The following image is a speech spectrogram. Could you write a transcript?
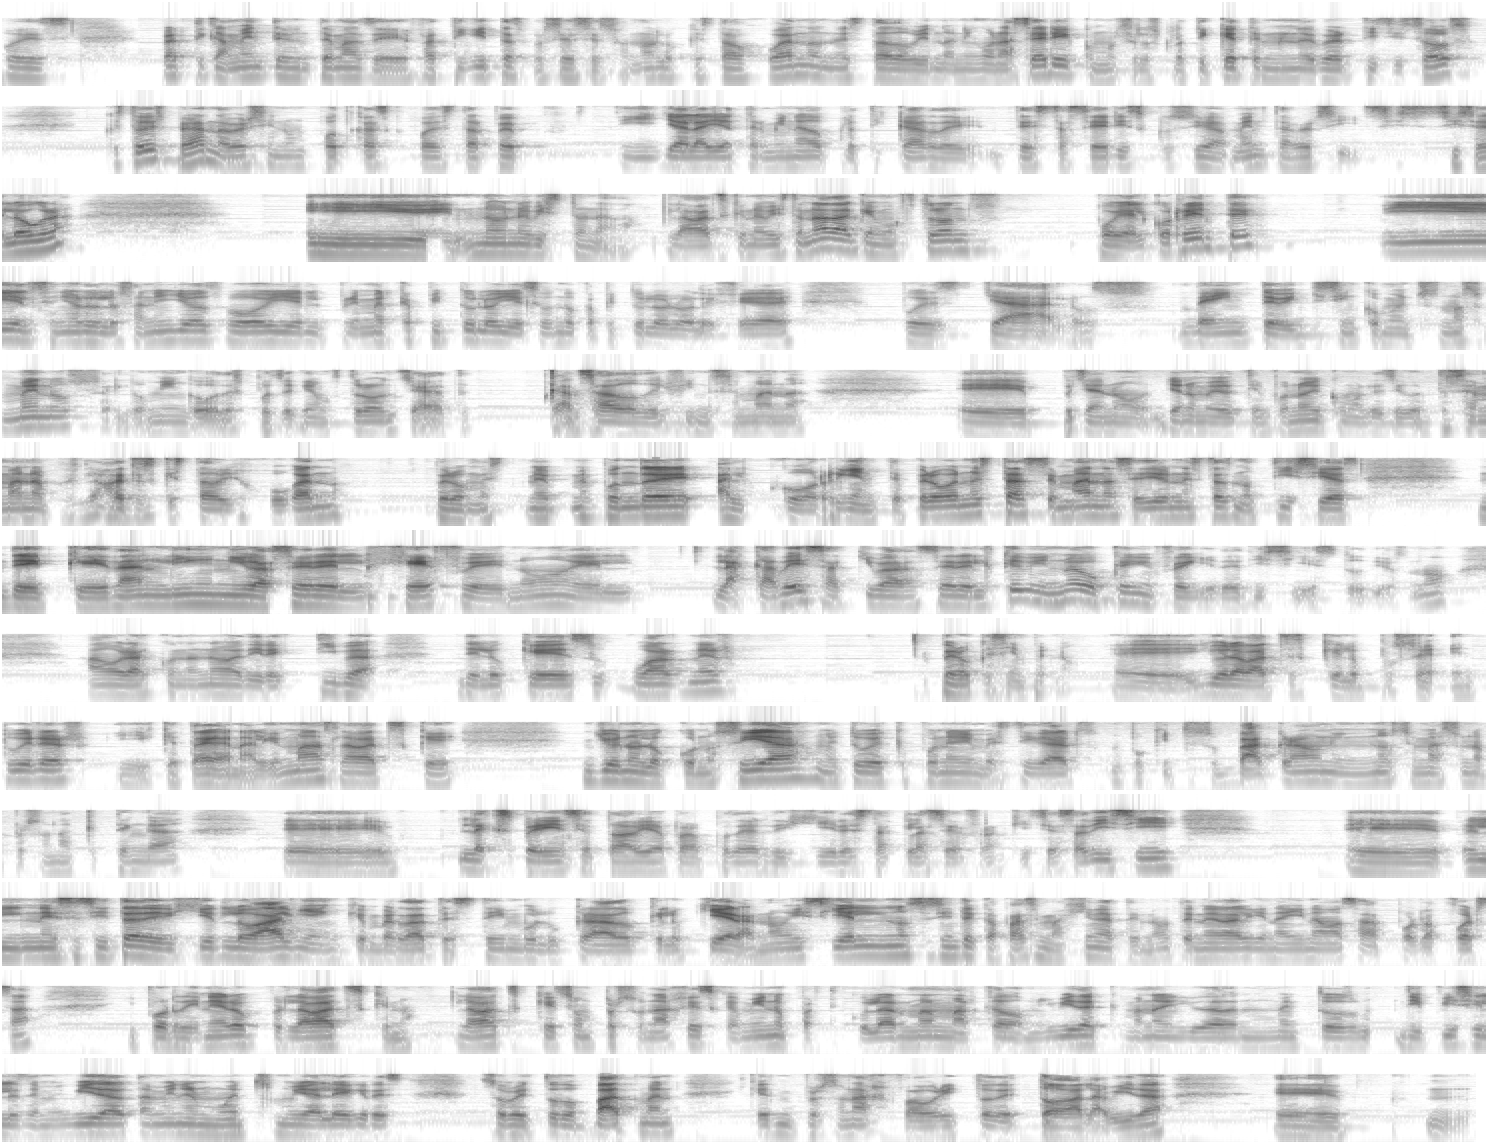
pues prácticamente en temas de fatiguitas, pues es eso, ¿no? Lo que he estado jugando, no he estado viendo ninguna serie, como se los platiqué, terminé de ver DC Souls, que estoy esperando a ver si en un podcast que puede estar Pep y ya la haya terminado de platicar de, esta serie exclusivamente, a ver si, si, se logra. Y no, no he visto nada. La verdad es que no he visto nada. Game of Thrones, voy al corriente. Y El Señor de los Anillos, voy el primer capítulo y el segundo capítulo lo dejé pues ya a los 20, 25 minutos más o menos. El domingo después de Game of Thrones, ya cansado del fin de semana. Eh, pues ya no, ya no me dio tiempo, ¿no? Y como les digo, entre semana, pues la verdad es que he estado yo jugando pero me, pondré al corriente. Pero bueno, esta semana se dieron estas noticias de que Dan Lin iba a ser el jefe, ¿no? El, la cabeza que iba a ser el Kevin, nuevo Kevin Feige de DC Studios, ¿no? Ahora con la nueva directiva de lo que es Warner, pero que siempre no. Eh, yo la verdad es que lo puse en Twitter y que traigan a alguien más. La verdad es que yo no lo conocía, me tuve que poner a investigar un poquito su background y no se me hace una persona que tenga eh, la experiencia todavía para poder dirigir esta clase de franquicias. A DC eh, él necesita dirigirlo a alguien que en verdad esté involucrado, que lo quiera, ¿no? Y si él no se siente capaz, imagínate, ¿no? Tener a alguien ahí nada más por la fuerza y por dinero, pues la verdad es que no. La verdad es que son personajes que a mí en particular me han marcado mi vida, que me han ayudado en momentos difíciles de mi vida, también en momentos muy alegres, sobre todo Batman, que es mi personaje favorito de toda la vida. Eh,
